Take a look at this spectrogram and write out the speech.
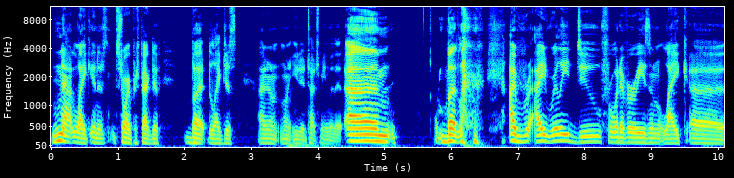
not like in a story perspective, but like just I don't want you to touch me with it. Um, but I I really do for whatever reason like uh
